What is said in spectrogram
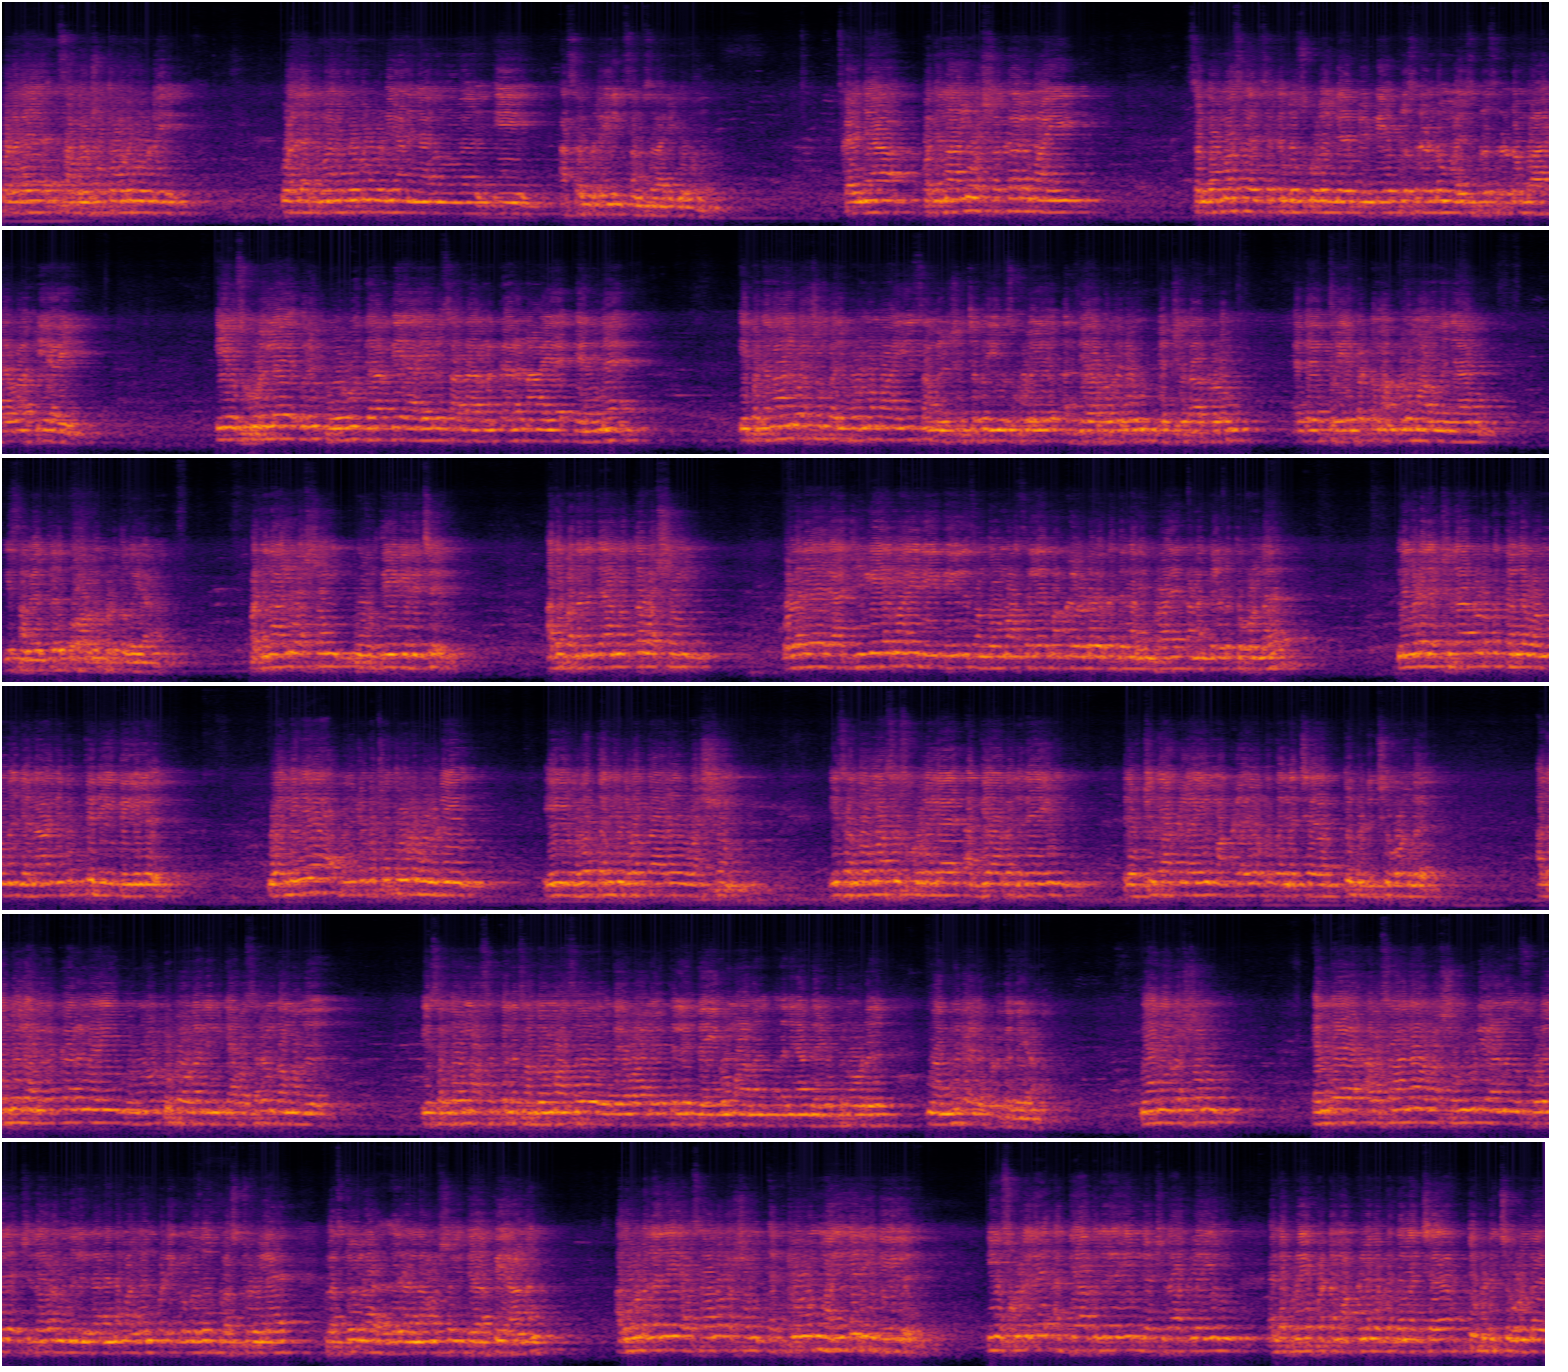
വളരെ സന്തോഷത്തോടുകൂടി വളരെ അഭിമാനത്തോടു കൂടിയാണ് ഞാൻ ഇന്ന് ഈ അസംബ്ലിയിൽ സംസാരിക്കുന്നത്. കഴിഞ്ഞ പതിനാല് വർഷക്കാലമായി സെന്റ് തോമസ് ഹയർ സെക്കൻഡറി സ്കൂളിന്റെ പി ടി എ പ്രസിഡന്റും വൈസ് പ്രസിഡന്റും ഭാരവാഹിയായി. ഈ സ്കൂളിലെ ഒരു പൂർവ വിദ്യാർത്ഥിയായ ഒരു സാധാരണക്കാരനായ എന്നെ ഈ പതിനാല് വർഷം പരിപൂർണമായി സംരക്ഷിച്ചത് ഈ സ്കൂളിലെ അധ്യാപകരും രക്ഷിതാക്കളും എന്റെ പ്രിയപ്പെട്ട മക്കളുമാണെന്ന് ഞാൻ ഈ സമയത്ത് ഓർമ്മപ്പെടുത്തുകയാണ്. പതിനാല് വർഷം പൂർത്തീകരിച്ച് അത് പതിനഞ്ചാമത്തെ വർഷം വളരെ രാജകീയമായ രീതിയിൽ സന്തോമാസിലെ മക്കളുടെ ഒക്കെ തന്നെ അഭിപ്രായം കണക്കിലെടുത്തുകൊണ്ട് നിങ്ങളുടെ രക്ഷിതാക്കളൊക്കെ തന്നെ വന്ന് ജനാധിപത്യ രീതിയിൽ വലിയ ഭൂരിപക്ഷത്തോടു കൂടി ഈ ഇരുപത്തഞ്ച് ഇരുപത്തി ആറ് വർഷം ഈ സന്തോമാസ് സ്കൂളിലെ അധ്യാപകരെയും രക്ഷിതാക്കളെയും മക്കളെയും ഒക്കെ തന്നെ ചേർത്ത് പിടിച്ചുകൊണ്ട് അതിന്റെ ഒരു അമരക്കാരനായി മുന്നോട്ട് പോകാൻ എനിക്ക് അവസരം തന്നത് ഈ സന്തോ മാസത്തിന്റെ സന്തോ മാസ ദേവാലയത്തിലെ ദൈവമാണ്. അതിന് ഞാൻ ദൈവത്തിനോട് നന്ദി രേഖപ്പെടുത്തുകയാണ്. ഞാൻ ഈ വർഷം എന്റെ അവസാന വർഷം കൂടിയാണ് സ്കൂളിൽ രക്ഷിതാവ് എന്ന നിലയിൽ ഞാൻ എന്റെ മകൻ പഠിക്കുന്നത് പ്ലസ് ടുവിലെ പ്ലസ് ടു രണ്ടാം വർഷ വിദ്യാർത്ഥിയാണ്. അതുകൊണ്ട് തന്നെ ഈ അവസാന വർഷം ഏറ്റവും നല്ല രീതിയിൽ ഈ സ്കൂളിലെ അധ്യാപകരെയും രക്ഷിതാക്കളെയും എന്റെ പ്രിയപ്പെട്ട മക്കളിലൊക്കെ തന്നെ ചേർത്ത് പിടിച്ചുകൊണ്ട്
